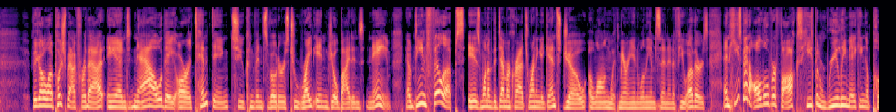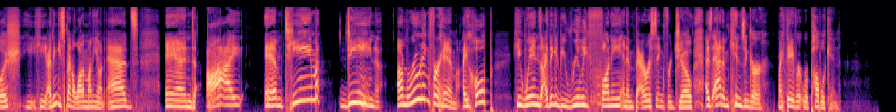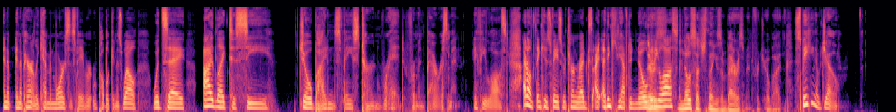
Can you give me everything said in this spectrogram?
They got a lot of pushback for that, and now they are attempting to convince voters to write in Joe Biden's name. Now, Dean Phillips is one of the Democrats running against Joe, along with Marianne Williamson and a few others, and he's been all over Fox. He's been really making a push. He, he I think he spent a lot of money on ads and I am Team Dean. I'm rooting for him. I hope he wins. I think it'd be really funny and embarrassing for Joe, as Adam Kinzinger, my favorite Republican, and, and apparently Kevin Morris's favorite Republican as well, would say, I'd like to see Joe Biden's face turn red from embarrassment if he lost. I don't think his face would turn red because I, I, think he'd have to know there that he lost. No such thing as embarrassment for Joe Biden. Speaking of Joe,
